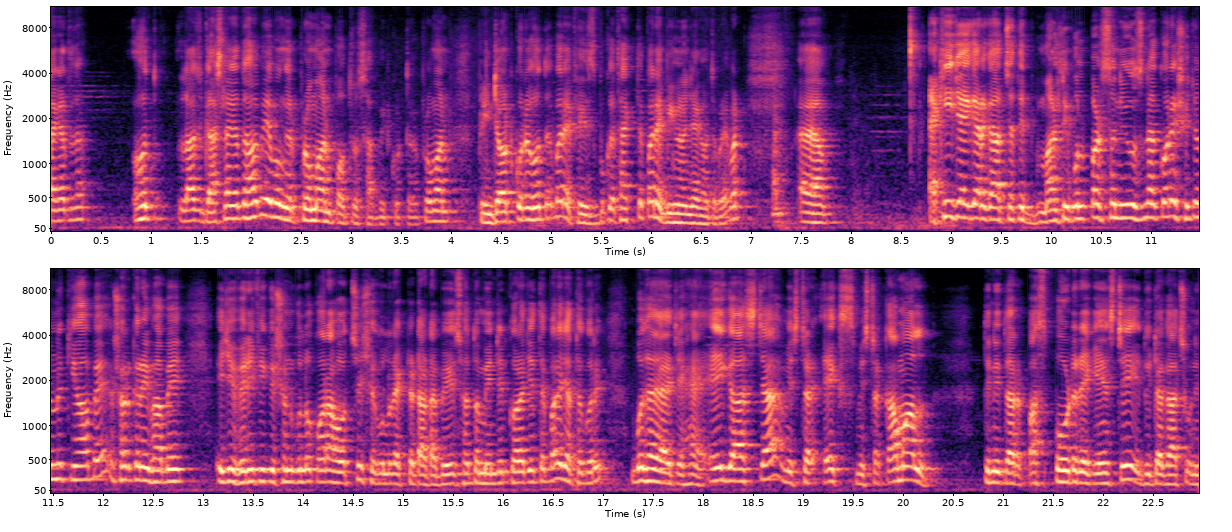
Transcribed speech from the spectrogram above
লাগাতে গাছ লাগাতে হবে এবং এর প্রমাণপত্র সাবমিট করতে হবে। প্রমাণ প্রিন্ট আউট করে হতে পারে ফেসবুকে থাকতে পারে, বিভিন্ন জায়গায় হতে পারে। বাট একই জায়গার গাছ যাতে মাল্টিপল পার্সন ইউজ না করে, সেজন্য কী হবে? সরকারিভাবে এই যে ভেরিফিকেশনগুলো করা হচ্ছে, সেগুলোর একটা ডাটা বেস হয়তো মেনটেন করা যেতে পারে, যাতে করে বোঝা যায় যে হ্যাঁ এই গাছটা মিস্টার এক্স মিস্টার কামাল তিনি তার পাসপোর্টের এগেনস্টে এই দুইটা গাছ উনি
